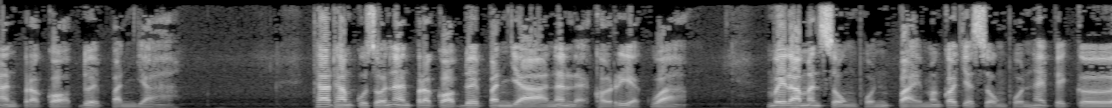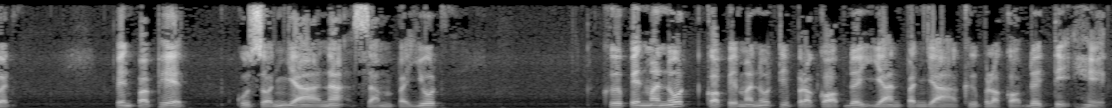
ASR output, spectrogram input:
อันประกอบด้วยปัญญา ถ้าทำกุศลอันประกอบด้วยปัญญานั่นแหละเขาเรียกว่า เวลามันส่งผลไปมันก็จะส่งผลให้ไปเกิด เป็นประเภท กุศลญาณสัมปยุตคือเป็นมนุษย์ก็เป็นมนุษย์ที่ประกอบด้วยญาณปัญญา คือประกอบด้วยติเหตุ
